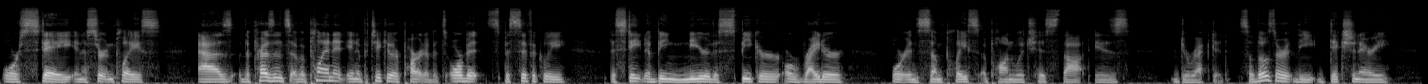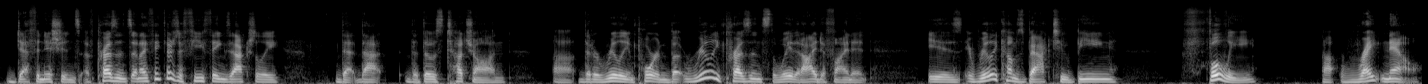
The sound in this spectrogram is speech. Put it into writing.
or stay in a certain place as the presence of a planet in a particular part of its orbit, specifically the state of being near the speaker or writer or in some place upon which his thought is directed. So those are the dictionary definitions of presence and I think there's a few things actually that that that those touch on uh, that are really important, but really presence the way that I define it is it really comes back to being fully uh, right now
